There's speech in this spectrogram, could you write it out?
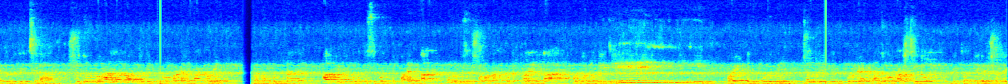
আপনাকে দোষ দিচ্ছে না শুধু আল্লাহ যদি কোনো অর্ডার না করে হুকুম না আপনি তো কোনো কিছু বলতে পারেন না? কোনো কিছু সমাধান করতে পারেন না? কয়েকদিন পূর্বে, চল্লিশ দিন পূর্বে একটা যুবক আসছিল, মৃতদেহের সাথে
